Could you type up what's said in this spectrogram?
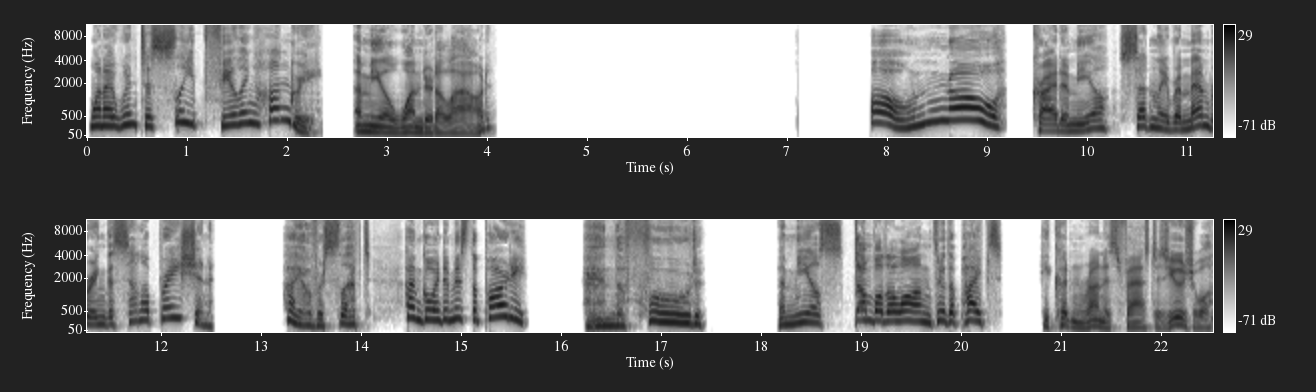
when I went to sleep feeling hungry? Emile wondered aloud. Oh no! cried Emile, suddenly remembering the celebration. I overslept. I'm going to miss the party. And the food. Emile stumbled along through the pipes. He couldn't run as fast as usual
